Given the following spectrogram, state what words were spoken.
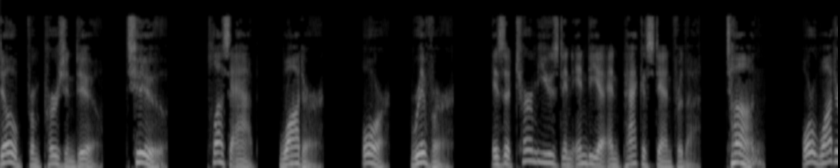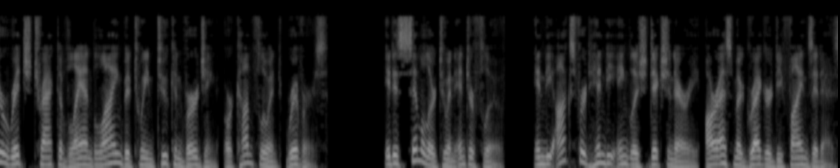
Doab from Persian du, two, plus ab, water, or river, is a term used in India and Pakistan for the tongue or water-rich tract of land lying between two converging, or confluent, rivers. It is similar to an interfluve. In the Oxford Hindi-English Dictionary, R. S. McGregor defines it as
